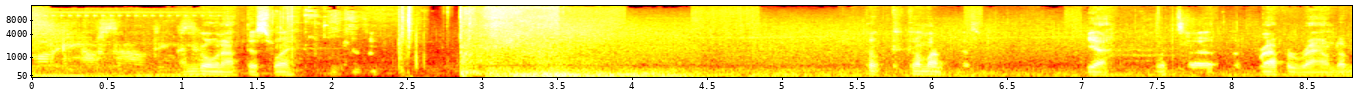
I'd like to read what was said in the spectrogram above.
Marking our surroundings. I'm going out this way. Come, come on. Yeah, let's, uh, let's wrap around him.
